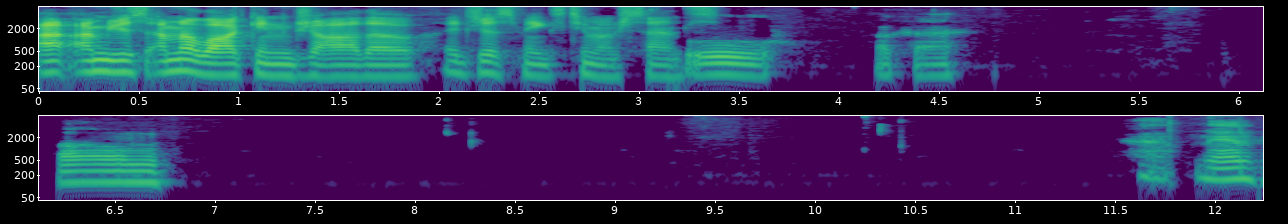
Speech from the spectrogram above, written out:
I, I'm just I'm gonna lock in Ja though. It just makes too much sense. ooh, okay. Um. Man,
